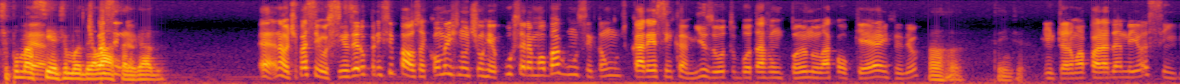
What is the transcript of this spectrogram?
Tipo massinha de modelar, assim, tá né? É, não, tipo assim, o cinza era o principal, só que como eles não tinham recurso, era mó bagunça. Então o cara ia sem camisa, o outro botava um pano lá qualquer, entendeu? Aham, entendi. Então era uma parada meio assim.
